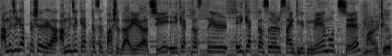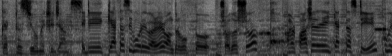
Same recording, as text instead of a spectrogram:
আমি যে ক্যাকটাসের আমি যে ক্যাকটাসের পাশে দাঁড়িয়ে আছি এই ক্যাকটাসের এই ক্যাকটাসের সাইন্টিফিক নেম হচ্ছে মাল্টিও ক্যাকটাস জিওমেট্রি জান্স এটি ক্যাটাসি পরিবারের অন্তর্ভুক্ত সদস্য। আমার পাশের এই ক্যাকটাসটি খুবই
